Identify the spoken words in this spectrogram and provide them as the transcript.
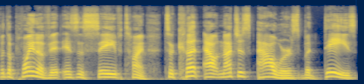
but the point of it is to save time, to cut out not just hours, but days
